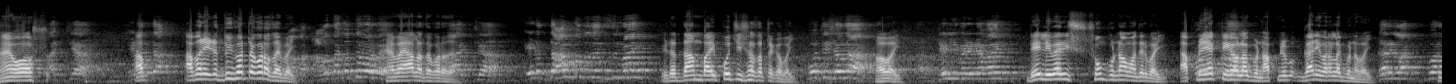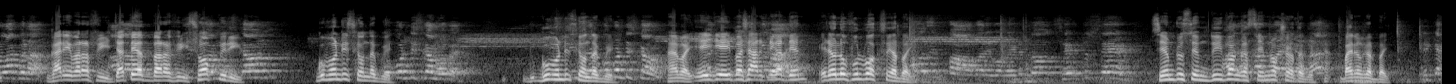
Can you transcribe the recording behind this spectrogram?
হ্যাঁ আচ্ছা আবার এটা দুই ভাগটা করা যায় ভাই। হ্যাঁ ভাই আলাদা করা যায়। আচ্ছা এটার দাম ভাই? পঁচিশ হাজার টাকা ভাই। হ্যাঁ ভাই। ডেলিভারি সম্পূর্ণ আমাদের ভাই। আপনি এক টাকাও লাগবে না আপনার গাড়ি ভাড়া লাগবে না ভাই। গাড়ি ভাড়া ফ্রি যাতায়াত ভাড়া ফ্রি সব ফ্রি কুপন ডিসকাউন্ট থাকবে। কোপন ডিসকাউন্ট থাকবে। হ্যাঁ ভাই এই যে এই পাশে আর দেন এটা হলো ফুল বক্স ভাই। সেম টু সেম দুই পাঙ্গা সেম নকশা থাকবে। ভাইরাল কাঠ ভাই। এটা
